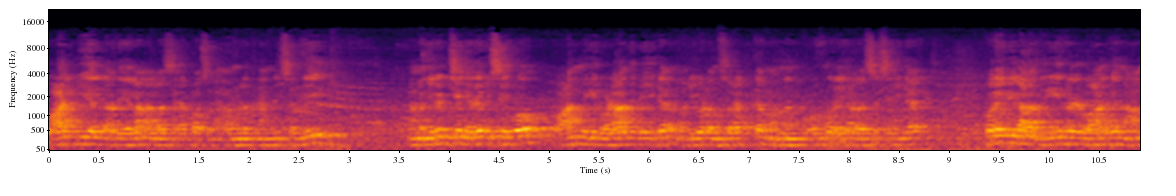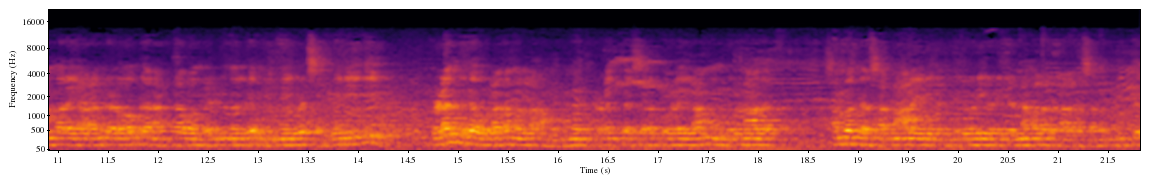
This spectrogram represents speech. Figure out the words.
வாழ்வியல் அதையெல்லாம் நல்லா சிறப்பாக சொன்னாங்க. அவங்களுக்கு நன்றி சொல்லி நம்ம நிகழ்ச்சியை நிறைவு செய்வோம். வான்மிகில் வளாது பெய்க மணிவளம் சுரக்க மன்னன் கோமுறை அரசு செய்க. குறைவிலாத உயிர்கள் வாழ்க நான்மறை அறங்களோங்க வெள்ளி நல்க மென்மைகள் செல்வநீதி விளங்குக உலகமெல்லாம் நமக்கு கிடைத்த சிறப்புகளையெல்லாம் நம் குருநாதர் சம்பந்த சரணாலயங்களின் திருவடிகளின் எண்ணமலர்களாக சமர்ப்பித்து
